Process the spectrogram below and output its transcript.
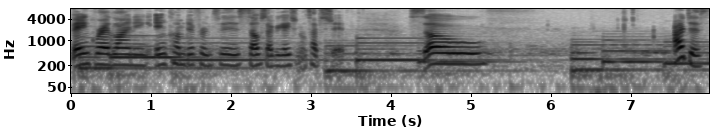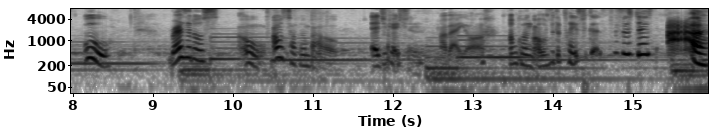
bank redlining income differences self-segregation all types of shit so I just ooh residuals. Oh, I was talking about education. My bad, y'all. I'm going all over the place because this is just ah.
